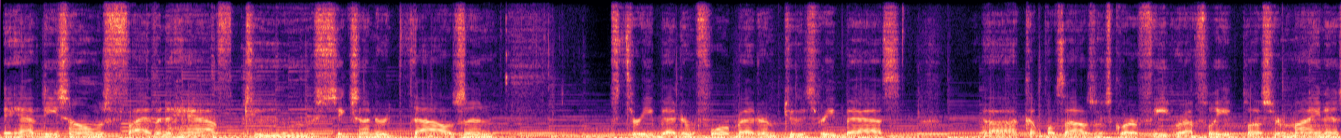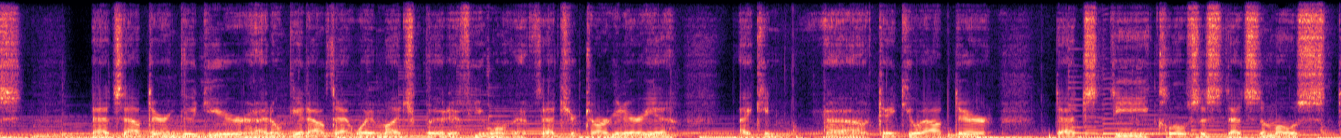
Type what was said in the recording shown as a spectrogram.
They have these homes five and a half to 600,000, three bedroom, four bedroom, two, three bath, uh, a couple thousand square feet roughly, plus or minus. That's out there in Goodyear. I don't get out that way much, but if you want, if that's your target area, I can uh, take you out there. That's the closest, that's the most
